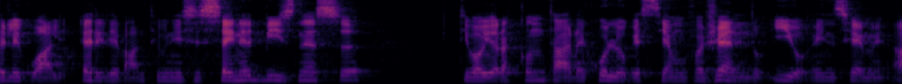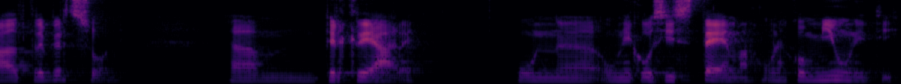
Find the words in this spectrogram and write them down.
per le quali è rilevante. Quindi se sei nel business ti voglio raccontare quello che stiamo facendo io e insieme a altre persone um, per creare un, un, ecosistema, una community,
